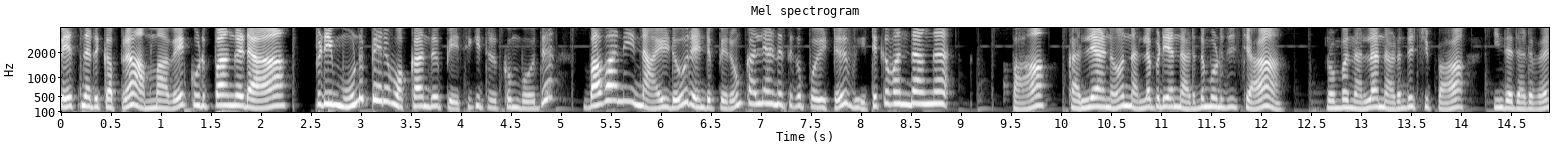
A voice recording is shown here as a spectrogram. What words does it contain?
பேசினதுக்கு அப்புறம் அம்மாவே கொடுப்பாங்கடா. இப்படி மூணு பேரும் உக்காந்து பேசிக்கிட்டு இருக்கும்போது பவானி நாயுடு ரெண்டு பேரும் கல்யாணத்துக்கு போயிட்டு வீட்டுக்கு வந்தாங்க. அப்பா கல்யாணம் நல்லபடியா நடந்து முடிஞ்சுச்சா? ரொம்ப நல்லா நடந்துச்சுப்பா. இந்த தடவை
